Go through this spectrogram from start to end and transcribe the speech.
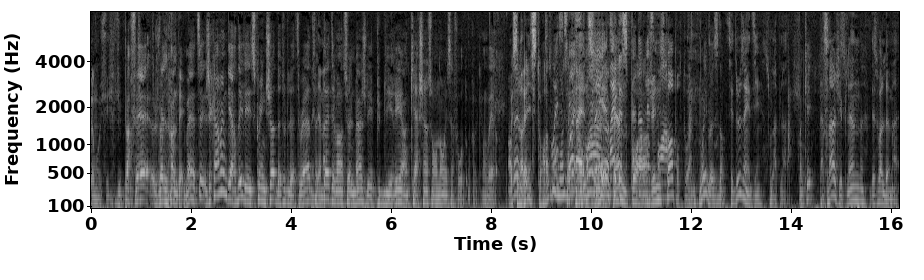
Dirais moi aussi. Parfait, je vais l'enlever. Mais tu sais, j'ai quand même gardé les screenshots de tout le thread. Fait peut-être éventuellement, je les publierai en cachant son nom et sa photo. Verra. On Mais c'est une verra belle histoire. Ouais, Moi, c'est J'ai une histoire pour toi. Oui, vas-y donc. C'est deux Indiens sur la plage. OK. La plage est pleine d'étoiles de mer.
